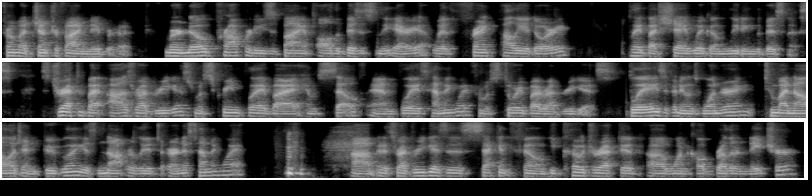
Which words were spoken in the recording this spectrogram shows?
from a gentrifying neighborhood. Murnau Properties is buying up all the business in the area, with Frank Polidori, played by Shea Whigham, leading the business. It's directed by Oz Rodriguez from a screenplay by himself and Blaise Hemingway from a story by Rodriguez. Blaise, if anyone's wondering, to my knowledge and Googling, is not related to Ernest Hemingway. um, and it's Rodriguez's second film. He co directed uh, one called Brother Nature,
